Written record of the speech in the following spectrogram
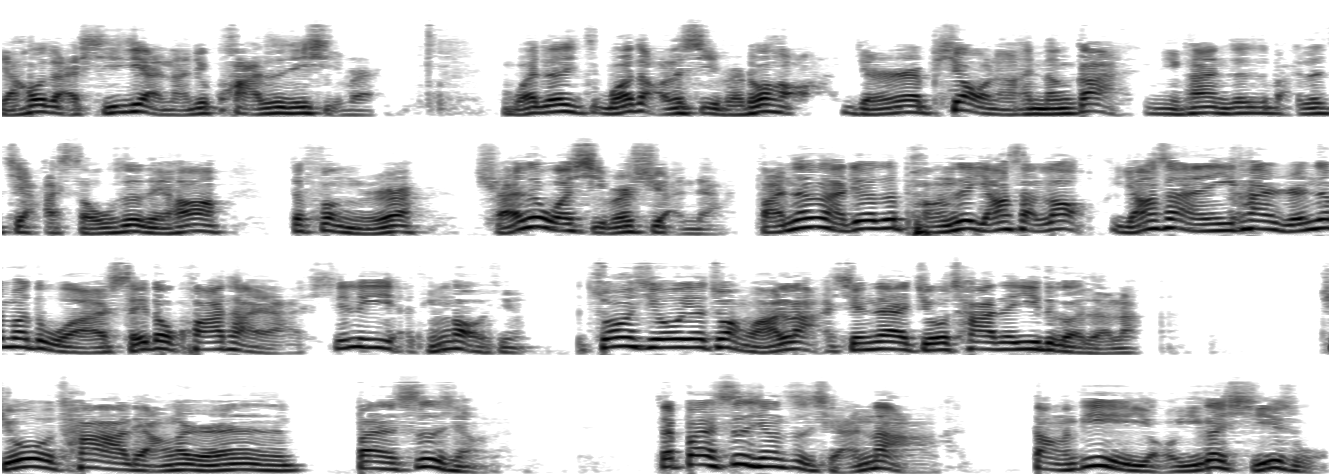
然后在席间呢，就夸自己媳妇儿：“我这我找的媳妇儿多好，人漂亮还能干。你看这是把这家收拾的哈，这风格全是我媳妇儿选的。反正啊，就是捧着杨三唠。杨三一看人这么多，谁都夸他呀，心里也挺高兴。装修也装完了，现在就差这一嘚瑟了，就差两个人办事情了。在办事情之前呢。当地有一个习俗，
